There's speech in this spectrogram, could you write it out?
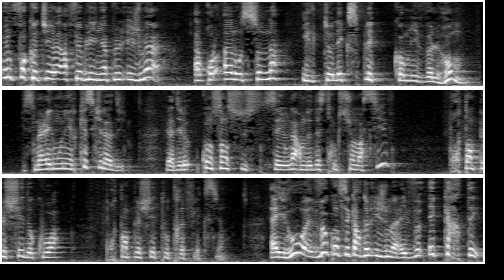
Une fois que tu es affaibli, il n'y a plus l'ijma', Coran ou le Sunna, ils te l'expliquent comme ils veulent. Hum. Ismail Mounir, qu'est-ce qu'il a dit? Il a dit le consensus, c'est une arme de destruction massive pour t'empêcher de quoi? Pour t'empêcher toute réflexion. Il veut qu'on s'écarte de l'ijma', il veut écarter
